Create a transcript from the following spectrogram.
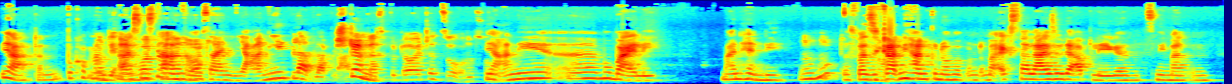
ja, dann bekommt man Und die meistens Antwort kann eine dann auch Antwort. sein, Jani, bla bla bla. Stimmt. Das bedeutet so und so. Yani äh, Mobili. Mein Handy. Mhm. Das, was ich Ja. gerade in die Hand genommen habe und immer extra leise wieder ablege, damit es niemanden.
